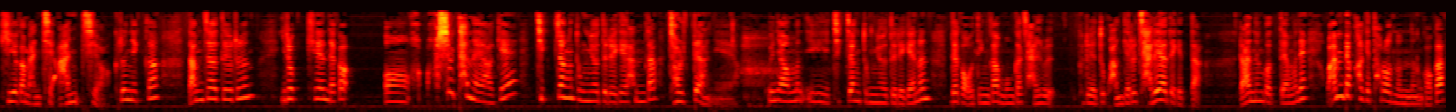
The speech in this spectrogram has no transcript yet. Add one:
기회가 많지 않지요. 그러니까 남자들은 이렇게 내가 어, 허심탄회하게 직장 동료들에게 한다? 절대 아니에요. 왜냐하면 이 직장 동료들에게는 내가 어딘가 뭔가 잘, 그래도 관계를 잘해야 되겠다. 라는 것 때문에 완벽하게 털어놓는 거가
